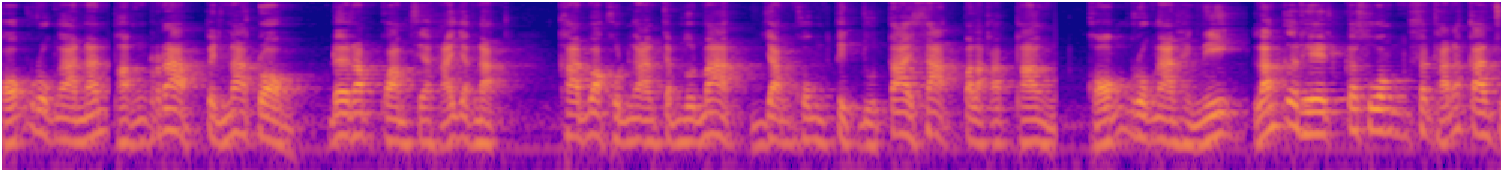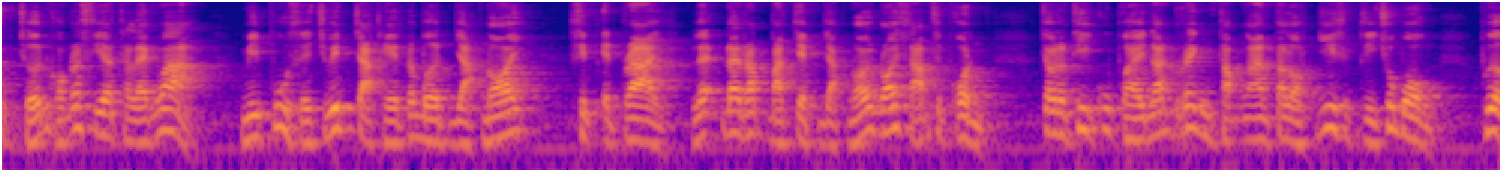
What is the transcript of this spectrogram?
ของโรงงานนั้นพังราบเป็นหน้ากลอง ได้รับความเสียหายอย่างหนัก คาดว่าคนงานจำนวนมากยังคงติดอยู่ใต้ซากปรักหักพังของโรงงานแห่งนี้ หลังเกิดเหตุกระทรวงสถานการณ์ฉุกเฉินของรัสเซียแถลงว่ามีผู้เสียชีวิตจากเหตุระเบิดอย่างน้อย 11 ราย และได้รับบาดเจ็บอย่างน้อย 130 คน เจ้าหน้าที่กู้ภัยนั้นเร่งทำงานตลอด 24 ชั่วโมง เพื่อ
